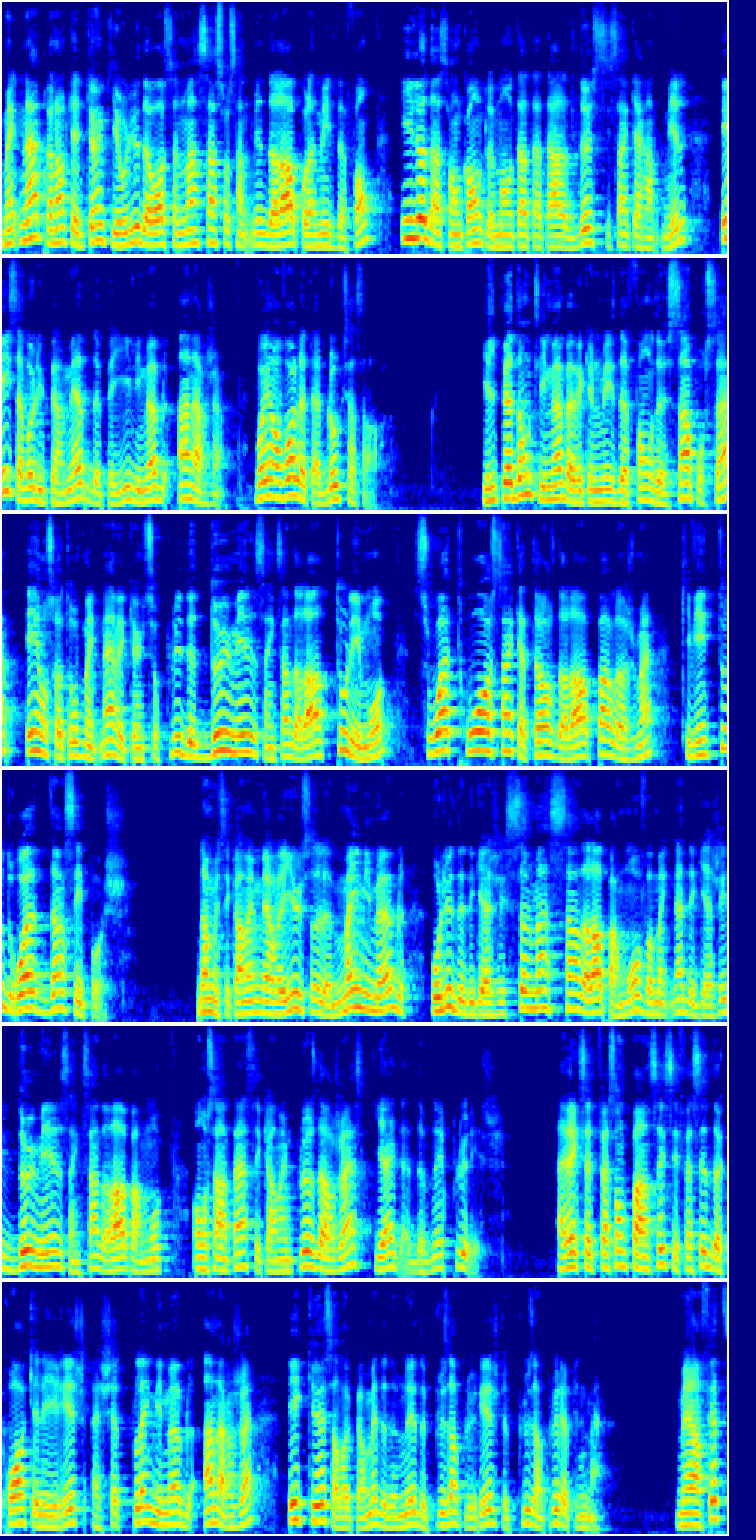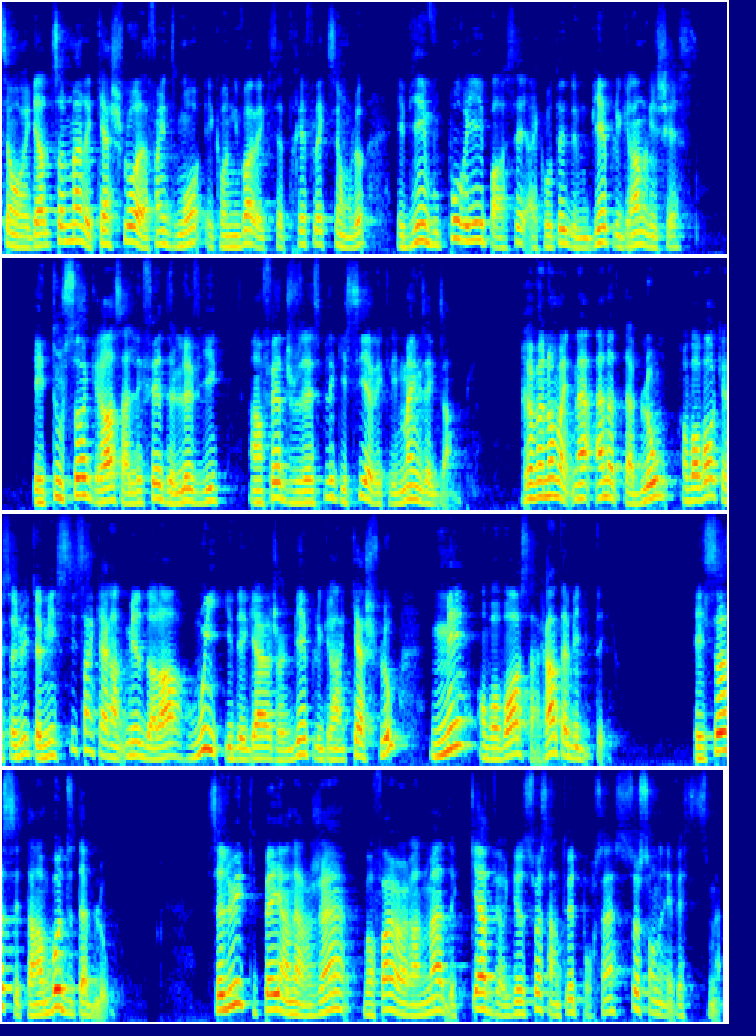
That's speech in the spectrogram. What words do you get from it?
Maintenant, prenons quelqu'un qui, au lieu d'avoir seulement 160 000 pour la mise de fonds, il a dans son compte le montant total de 640 000 et ça va lui permettre de payer l'immeuble en argent. Voyons voir le tableau que ça sort. Il paie donc l'immeuble avec une mise de fonds de 100% et on se retrouve maintenant avec un surplus de 2500 tous les mois, soit 314 par logement qui vient tout droit dans ses poches. Non, mais c'est quand même merveilleux, ça. Le même immeuble, au lieu de dégager seulement 100 par mois, va maintenant dégager 2500 par mois. On s'entend, c'est quand même plus d'argent, ce qui aide à devenir plus riche. Avec cette façon de penser, c'est facile de croire que les riches achètent plein d'immeubles en argent et que ça leur permet de devenir de plus en plus riches de plus en plus rapidement. Mais en fait, si on regarde seulement le cash flow à la fin du mois et qu'on y va avec cette réflexion-là, eh bien, vous pourriez passer à côté d'une bien plus grande richesse. Et tout ça grâce à l'effet de levier. En fait, je vous explique ici avec les mêmes exemples. Revenons maintenant à notre tableau. On va voir que celui qui a mis 640 000 oui, il dégage un bien plus grand cash flow, mais on va voir sa rentabilité. Et ça, c'est en bas du tableau. Celui qui paye en argent va faire un rendement de 4,68% sur son investissement.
